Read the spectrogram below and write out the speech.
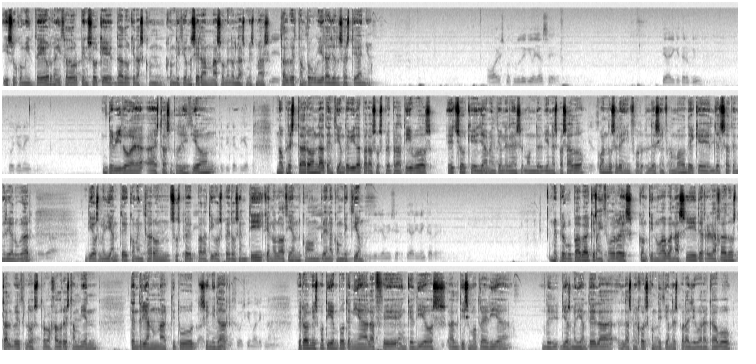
y su comité organizador pensó que, dado que las con- condiciones eran más o menos las mismas, tal vez tampoco hubiera Yelsa este año. Debido a, esta suposición, no prestaron la atención debida para sus preparativos, hecho que ya mencioné en el sermón del viernes pasado, cuando se les informó de que el Yelsa tendría lugar. Dios mediante comenzaron sus preparativos, pero sentí que no lo hacían con plena convicción. Me preocupaba que los organizadores continuaban así de relajados, tal vez los trabajadores también tendrían una actitud similar, pero al mismo tiempo tenía la fe en que Dios Altísimo traería, de Dios mediante, las mejores condiciones para llevar a cabo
